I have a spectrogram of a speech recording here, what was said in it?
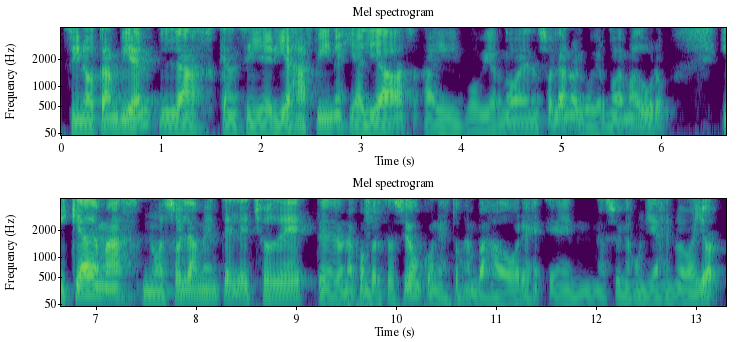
sino también las cancillerías afines y aliadas al gobierno venezolano, al gobierno de Maduro, y que además no es solamente el hecho de tener una conversación con estos embajadores en Naciones Unidas en Nueva York,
